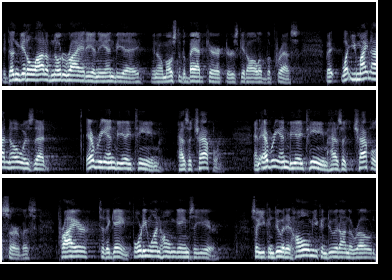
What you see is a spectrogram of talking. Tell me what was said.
It doesn't get a lot of notoriety in the NBA. You know, most of the bad characters get all of the press. But what you might not know is that every NBA team has a chaplain. And every NBA team has a chapel service prior to the game. 41 home games a year. So you can do it at home, you can do it on the road.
